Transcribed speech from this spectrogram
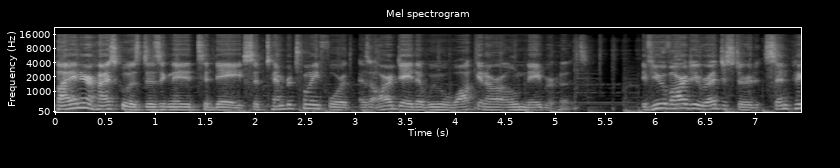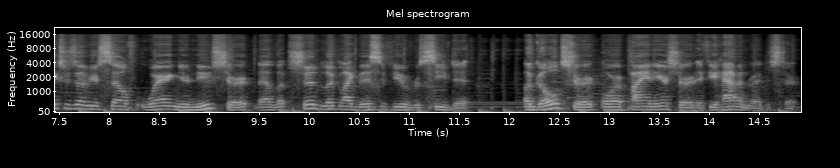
Pioneer High School is designated today, September 24th, as our day that we will walk in our own neighborhoods. If you have already registered, send pictures of yourself wearing your new shirt that look, should look like this if you have received it, a gold shirt or a Pioneer shirt if you haven't registered.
